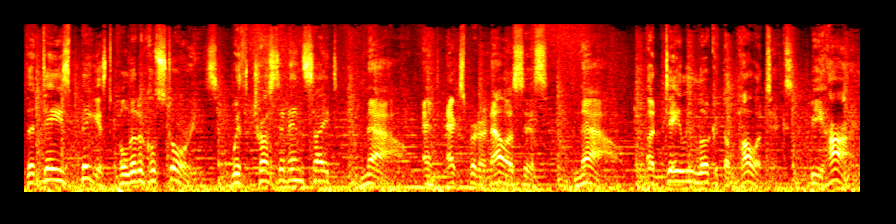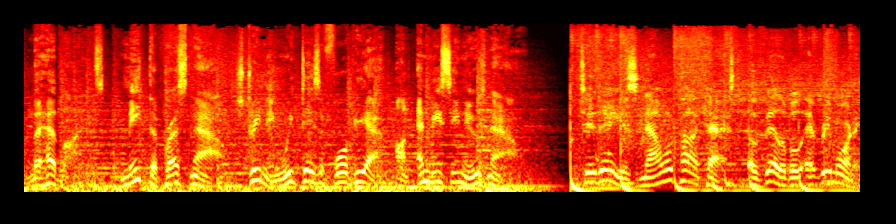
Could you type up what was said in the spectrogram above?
The day's biggest political stories with trusted insight now and expert analysis now. A daily look at the politics behind the headlines. Meet the press now, streaming weekdays at 4 p.m. on NBC News Now. Today is now a podcast available every morning.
